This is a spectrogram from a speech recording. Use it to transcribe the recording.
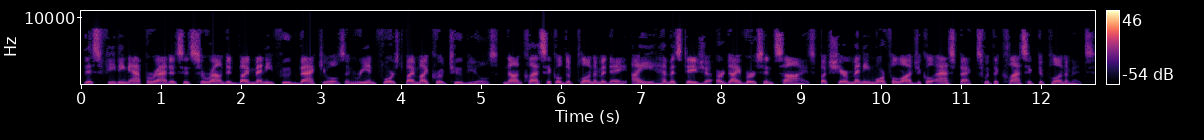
This feeding apparatus is surrounded by many food vacuoles and reinforced by microtubules. Nonclassical Diplonemidae, i.e. hemistasia, are diverse in size but share many morphological aspects with the classic diplonemids.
